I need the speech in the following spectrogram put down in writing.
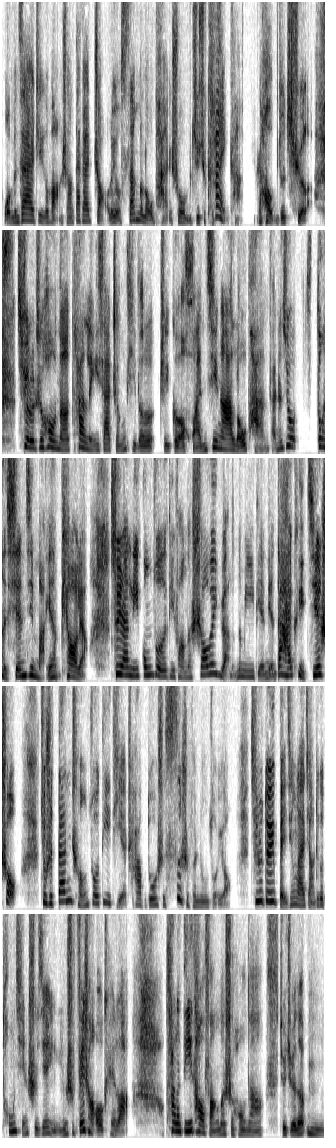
我们在这个网上大概找了有三个楼盘，说我们就去看一看。然后我们就去了，去了之后呢，看了一下整体的这个环境啊，楼盘，反正就都很先进嘛，也很漂亮。虽然离工作的地方呢稍微远了那么一点点，但还可以接受。就是单程坐地铁差不多是四十分钟左右。其实对于北京来讲，这个通勤时间已经是非常 OK 了。看了第一套房的时候呢，就觉得嗯，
